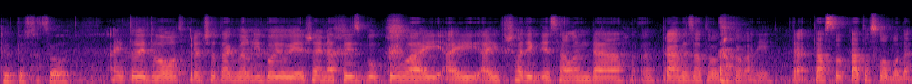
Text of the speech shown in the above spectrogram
To je proste celé. Aj to je dôvod, prečo tak veľmi bojuješ aj na Facebooku, aj, aj, aj všade, kde sa len dá e, práve za to očkovanie. Tá, táto sloboda.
